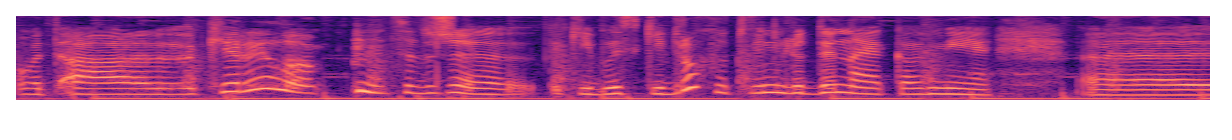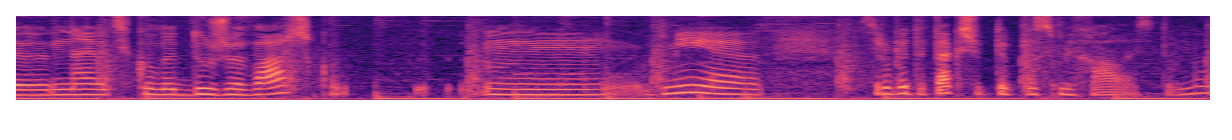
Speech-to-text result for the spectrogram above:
От а Кирило це дуже такий близький друг. От він людина, яка вміє е, навіть коли дуже важко, вміє зробити так, щоб ти посміхалась. Тому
